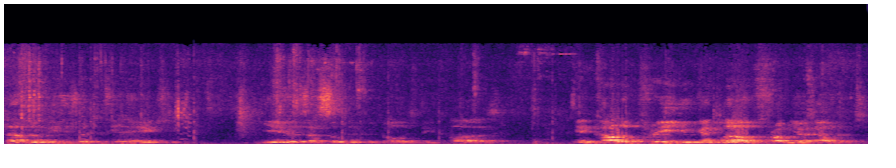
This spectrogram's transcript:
now, the reason teenage years are so difficult is because in column three, you get love from your elders,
